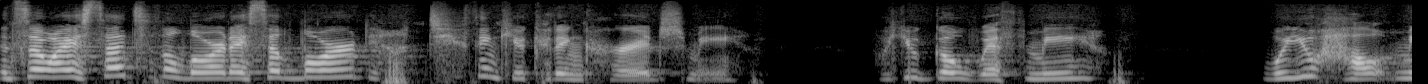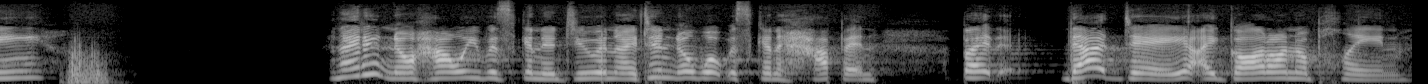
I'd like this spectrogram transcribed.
And so I said to the Lord, I said, Lord, do you think you could encourage me? Will you go with me? Will you help me? And I didn't know how he was going to do it, and I didn't know what was going to happen. But that day, I got on a plane,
